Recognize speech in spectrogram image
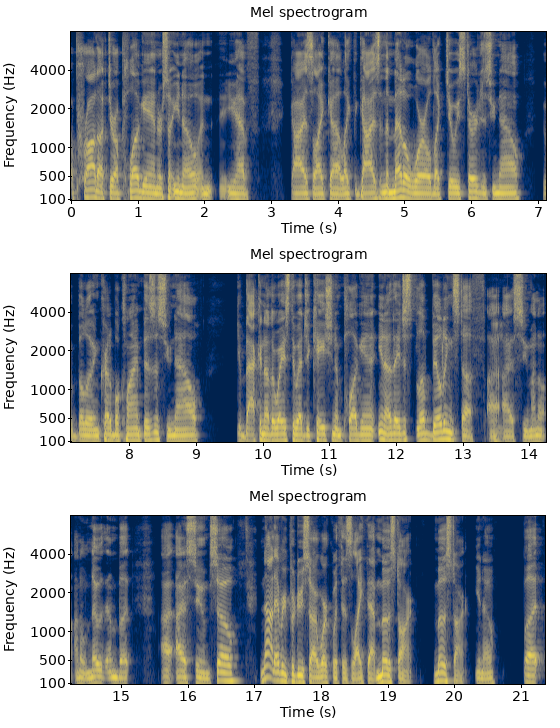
a product or a plugin or something, you know. And you have guys like uh, like the guys in the metal world, like Joey Sturgis, who now who built an incredible client business, who now back in other ways through education and plug in. You know, they just love building stuff. Mm. I, I, assume I don't I don't know them, but I, I assume so. Not every producer I work with is like that. Most aren't. Most aren't. You know, but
